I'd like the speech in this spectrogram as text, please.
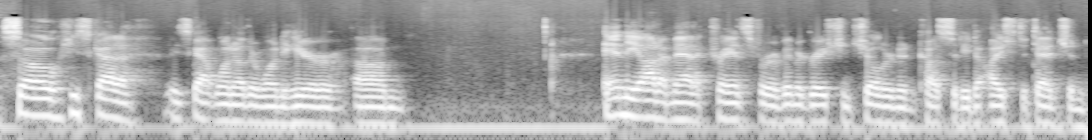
So he's got a he's got one other one here. Um, and the automatic transfer of immigration children in custody to ICE detention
